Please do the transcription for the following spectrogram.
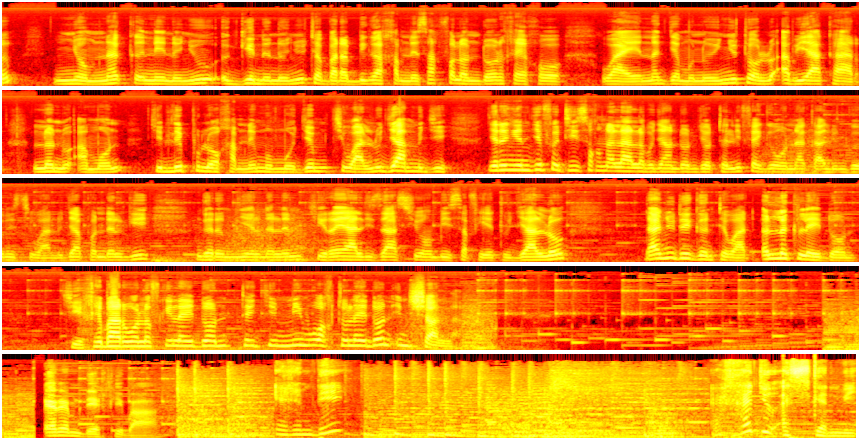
euh, ñoom nag nee nañu génn nañu ca barab bi nga xam ne sax fa lañ doon xeexoo waaye nag jamono yi ñu toll ab yaakaar la ñu amoon ci lépp loo xam ne moom moo jëm ci wàllu jàmm ji jërë ngeen jëfati soxna Lalla Badiane doon jottali fegge woon nag Alioune Gomis ci wàllu jàppandal gi ngërëm ñeel na leen ci réalisation bi Safiatou Diallo daañu déggante waat ëllëg lay doon ci xibaar wolof ki lay doon te ci mim waxtu lay doon incha allah. RMD xibaar. RMD. rajo askan wi.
